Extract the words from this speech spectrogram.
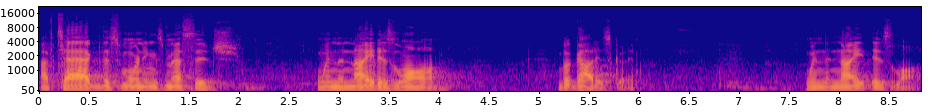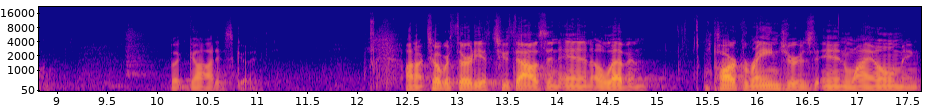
I've tagged this morning's message, When the Night is Long, but God is Good. When the night is long, but God is good on October 30th, 2011, park rangers in Wyoming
